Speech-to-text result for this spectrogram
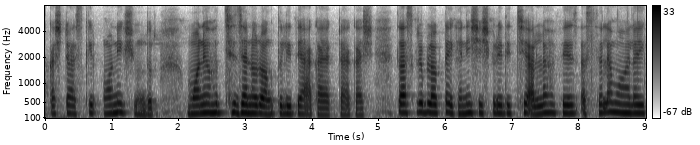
আকাশটা আজকের অনেক সুন্দর। মনে হচ্ছে যেন রং তুলিতে আঁকা একটা আকাশ। তো আজকের ব্লগটা এখানেই শেষ করে দিচ্ছি। আল্লাহ হাফেজ। আসসালামু আলাইকুম।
